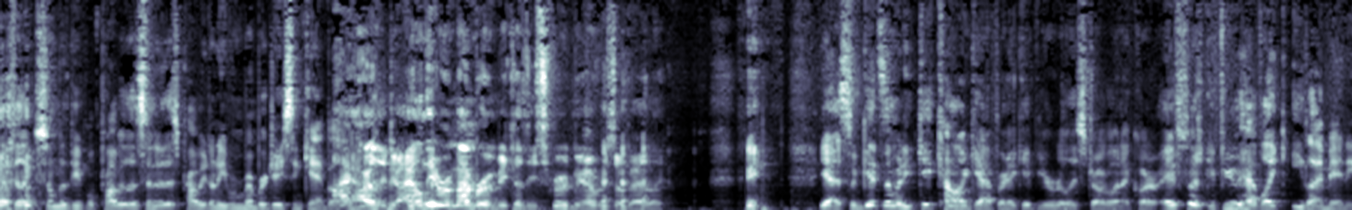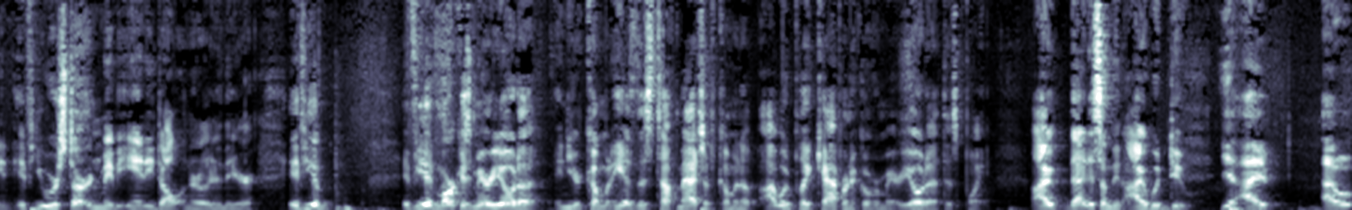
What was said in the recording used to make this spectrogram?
I feel like some of the people probably listening to this probably don't even remember Jason Campbell. I hardly do. I only remember him because he screwed me over so badly. yeah, so get somebody, get Colin Kaepernick if you're really struggling at quarter. Especially if you have like Eli Manning, if you were starting maybe Andy Dalton earlier in the year, if you have, if you have Marcus Mariota and you're coming, he has this tough matchup coming up. I would play Kaepernick over Mariota at this point. I that is something I would do. Yeah, I, I,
